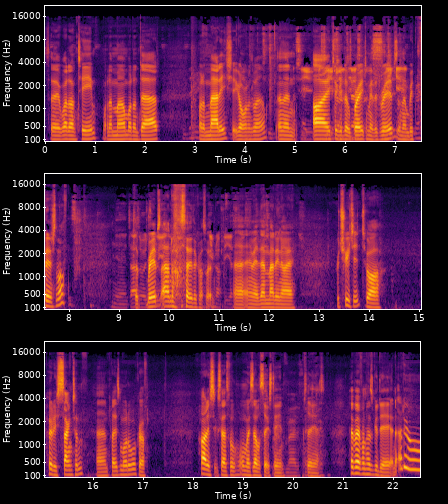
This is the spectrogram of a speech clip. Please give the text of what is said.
so well done, team. Well done, mum. Well done, dad. Well done, Maddie. She got one as well. And then I took a little break to make the ribs, and then we finished them off. The ribs and also the crossword. Uh, anyway, then Maddie and I retreated to our holy sanctum and played some World of Warcraft. Highly successful, almost level 16. So yes. Hope everyone has a good day and adios.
